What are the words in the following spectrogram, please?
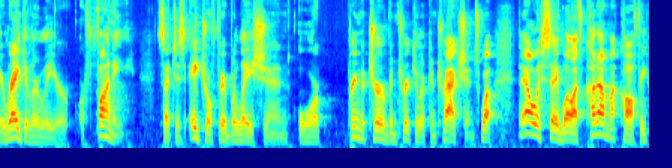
irregularly or, or funny, such as atrial fibrillation or premature ventricular contractions. Well, they always say, well, I've cut out my coffee.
